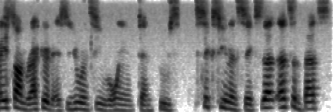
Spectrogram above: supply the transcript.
based on record is UNC Wilmington, who's sixteen and six. That that's the best.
